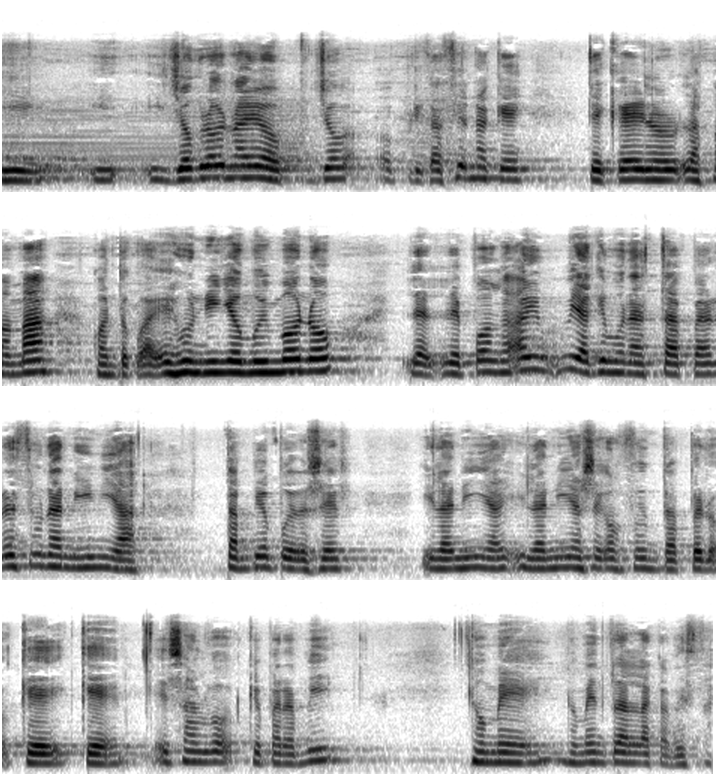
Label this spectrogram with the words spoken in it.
Y, y- yo creo que no hay op- yo, obligación a que, de que las mamás, cuando cua- es un niño muy mono, le, le pongan, ay, mira qué mona está, parece una niña. También puede ser. Y la niña, y la niña se confunda, pero que, que es algo que para mí no me, no me entra en la cabeza.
